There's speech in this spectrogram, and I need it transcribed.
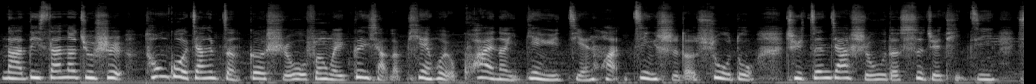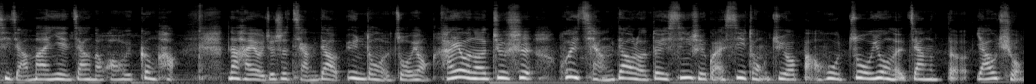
那第三呢，就是通过将整个食物分为更小的片或者块呢，以便于减缓进食的速度，去增加食物的视觉体积，细嚼慢咽，这样的话会更好。那还有就是强调运动的作用，还有呢就是会强调了对心血管系统具有保护作用的这样的要求，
